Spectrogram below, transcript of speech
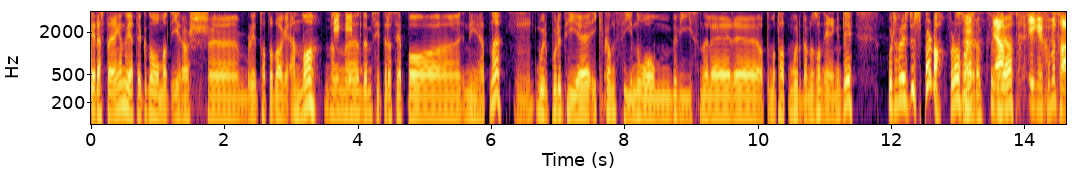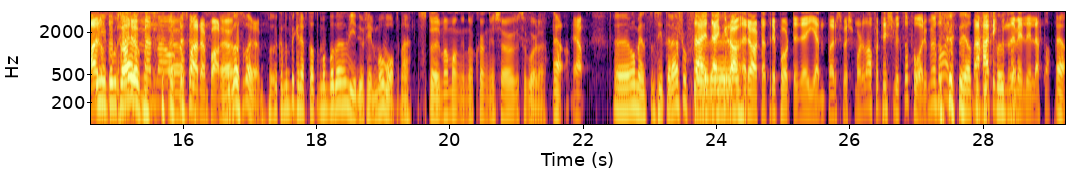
i resten av gjengen vet jo ikke noe om at Irash eh, blir tatt av dage ennå. Men beep, eh, de sitter og ser på eh, nyhetene, Mm. hvor politiet ikke kan si noe om bevisene eller eh, at de har tatt morderen og sånn, egentlig. Bortsett fra hvis du spør, da, for da svarer Ja. de. Ja, ingen kommentar, Ingen og så kommentar, spør og han, så- men og så svarer de på alt. Ja. Da svarer de. Da kan de bekrefte at de har både en videofilm og våpenet. Spør meg mange nok ganger, så, så går det. Ja. Ja. Uh, og mens de sitter der, så får Så er, det er ikke eh, rart at reportere gjentar spørsmålet, da, for til slutt så får de jo svar. ja, Men her fikk de det veldig lett, da. Ja.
